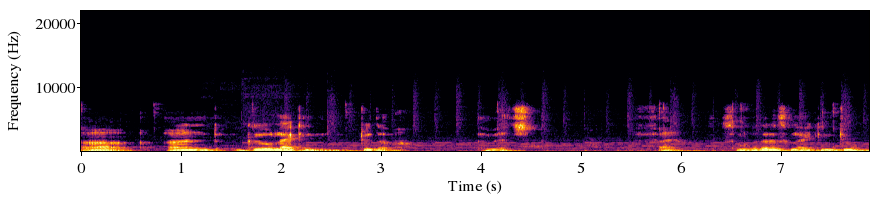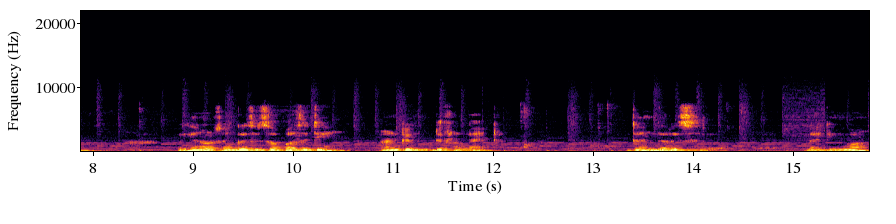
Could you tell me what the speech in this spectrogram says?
uh, and give lighting to the image. Fine. Similar there is lighting too. We can also increase its opacity and give different light. Then there is lighting one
